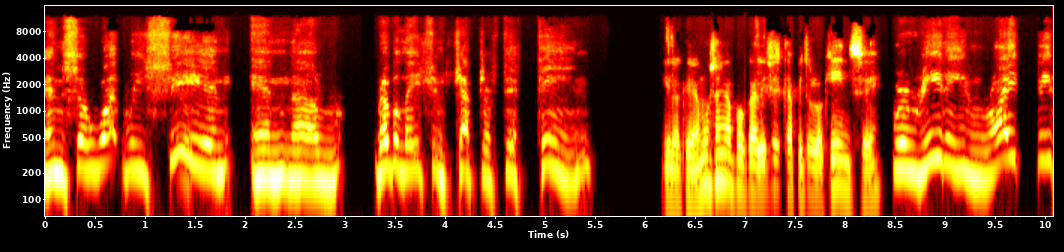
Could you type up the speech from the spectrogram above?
And so, what we see in in uh, Revelation chapter 15, Y lo que vemos en Apocalipsis capítulo 15 we're reading right be-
